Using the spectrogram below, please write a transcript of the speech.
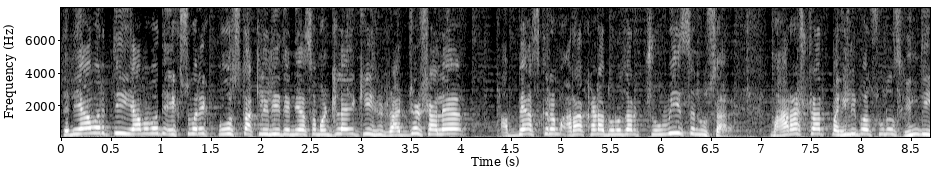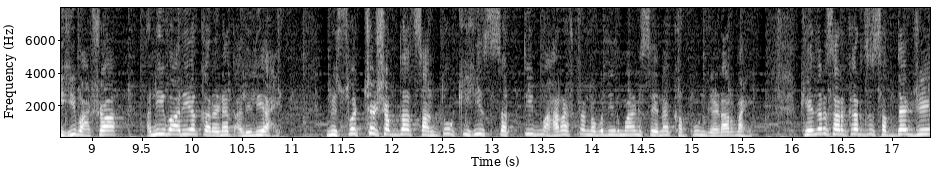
त्यांनी यावरती याबाबत एक्सवर एक पोस्ट टाकलेली त्यांनी असं म्हटलं आहे की राज्य शालेय अभ्यासक्रम आराखडा दोन हजार चोवीसनुसार महाराष्ट्रात पहिलीपासूनच हिंदी ही भाषा अनिवार्य करण्यात आलेली आहे. मी स्वच्छ शब्दात सांगतो की ही सक्ती महाराष्ट्र नवनिर्माण सेना खपवून घेणार नाही. केंद्र सरकारचं सध्या जे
